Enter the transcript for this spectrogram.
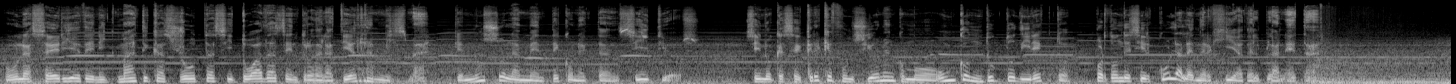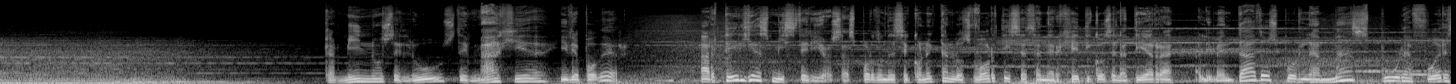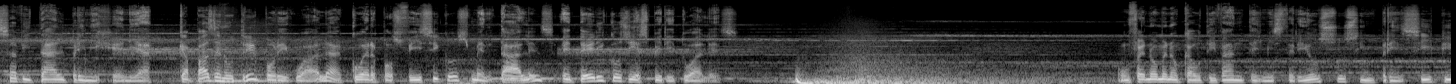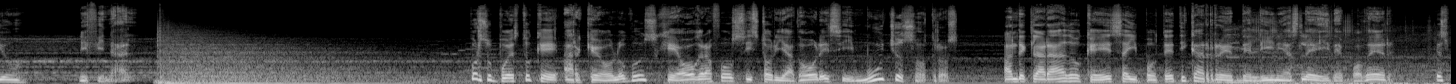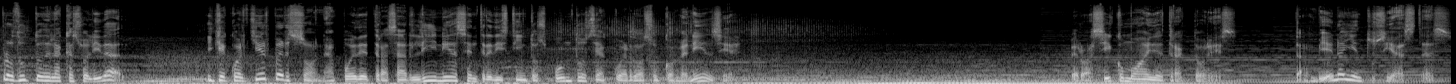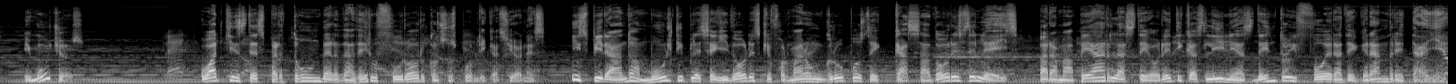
Una serie de enigmáticas rutas situadas dentro de la Tierra misma que no solamente conectan sitios, sino que se cree que funcionan como un conducto directo por donde circula la energía del planeta. Caminos de luz, de magia y de poder. Arterias misteriosas por donde se conectan los vórtices energéticos de la Tierra alimentados por la más pura fuerza vital primigenia, capaz de nutrir por igual a cuerpos físicos, mentales, etéricos y espirituales. Un fenómeno cautivante y misterioso sin principio ni final. Por supuesto que arqueólogos, geógrafos, historiadores y muchos otros han declarado que esa hipotética red de líneas ley de poder es producto de la casualidad y que cualquier persona puede trazar líneas entre distintos puntos de acuerdo a su conveniencia. Pero así como hay detractores, también hay entusiastas, y muchos. Watkins despertó un verdadero furor con sus publicaciones, inspirando a múltiples seguidores que formaron grupos de cazadores de leyes para mapear las teoréticas líneas dentro y fuera de Gran Bretaña.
